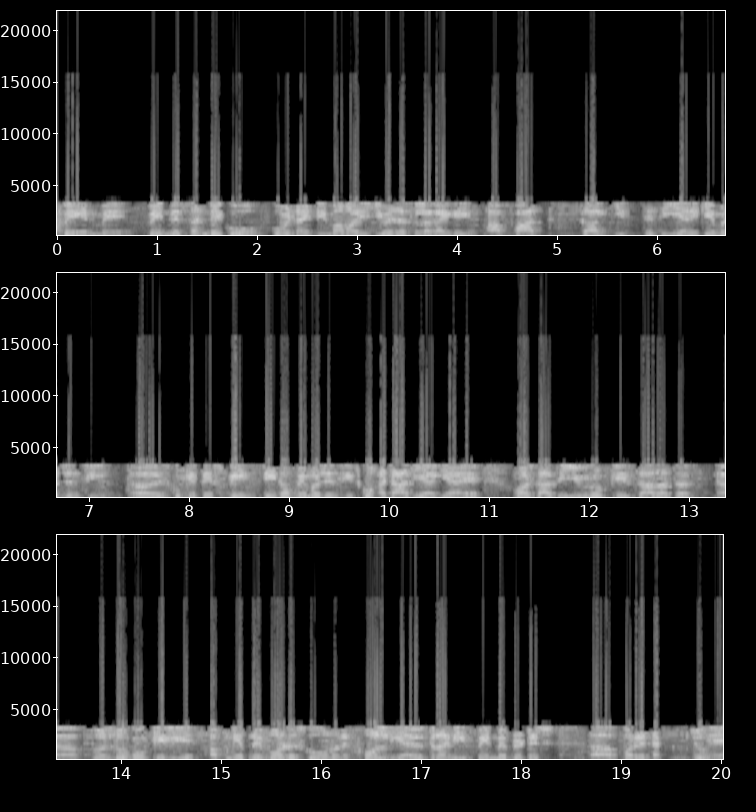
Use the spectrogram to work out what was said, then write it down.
स्पेन में स्पेन में संडे को कोविड 19 महामारी की वजह से लगाई गई आपात काल की स्थिति, यानी कि इमरजेंसी इसको कहते हैं स्पेन स्टेट ऑफ़ इमरजेंसी इसको हटा दिया गया है। और साथ ही यूरोप के ज़्यादातर लोगों के लिए अपने अपने बॉर्डर्स को उन्होंने खोल दिया है। उतना नहीं स्पेन में ब्रिटिश पर्यटक जो है,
